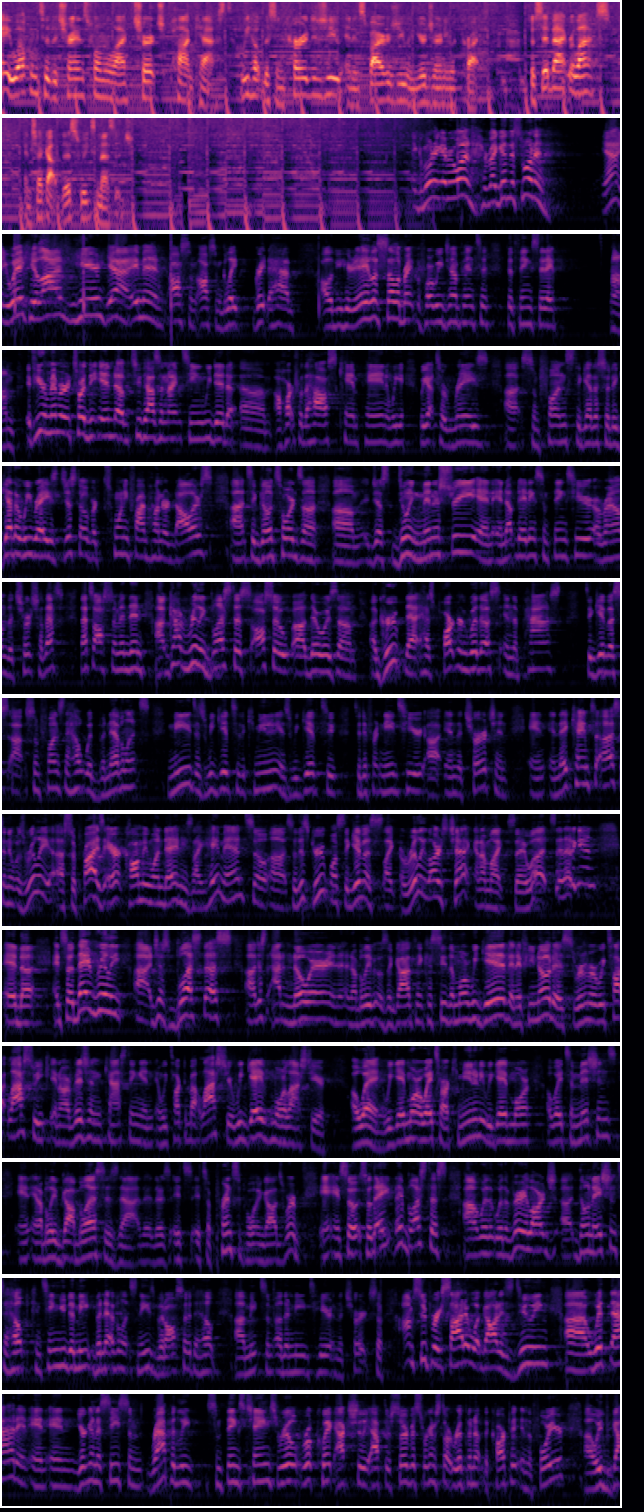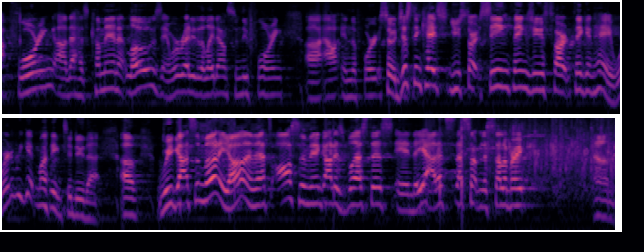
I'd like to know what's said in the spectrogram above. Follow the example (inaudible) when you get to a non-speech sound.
Hey, welcome to the Transforming Life Church podcast. We hope this encourages you and inspires you in your journey with Christ. So sit back, relax, and check out this week's message. Hey, good morning, everyone. Everybody good this morning? Yeah, you awake? You alive? You here? Yeah, amen. Awesome, awesome. Great, great to have all of you here today. Let's celebrate before we jump into the things today. Um, if you remember, toward the end of 2019, we did a, um, a Heart for the House campaign, and we, we got to raise uh, some funds together. So together, we raised just over $2,500 uh, to go towards uh, um, just doing ministry and, and updating some things here around the church. So that's that's awesome. And then uh, God really blessed us. Also, uh, there was um, a group that has partnered with us in the past to give us uh, some funds to help with benevolence needs as we give to the community, as we give to, to different needs here uh, in the church. And, and, and they came to us, and it was really a surprise. Eric called me one day, and he's like, hey, man, so, uh, so this group wants to give us like a really large check. And I'm like, say what? Say that again? And, uh, and so they really uh, just blessed us uh, just out of nowhere. And, and I believe it was a God thing because, see, the more we give, and if you notice, remember we talked last week in our vision casting, and, and we talked about last year, we gave more last year away. We gave more away to our community. We gave more away to missions. And, and I believe God blesses that. There's, it's, it's a principle in God's word. And, and so, so they, they blessed us uh, with, with a very large uh, donation to help continue to meet benevolence needs, but also to help uh, meet some other needs here in the church. So I'm super excited what God is doing uh, with that. And, and, and you're going to see some rapidly, some things change real, real quick. Actually, after service, we're going to start ripping up the carpet in the foyer. Uh, we've got flooring uh, that has come in at Lowe's, and we're ready to lay down some new flooring uh, out in the foyer. So, just in case you start seeing things, you start thinking, hey, where do we get money to do that? Um, we got some money, y'all, and that's awesome, man. God has blessed us. And uh, yeah, that's, that's something to celebrate. Um,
